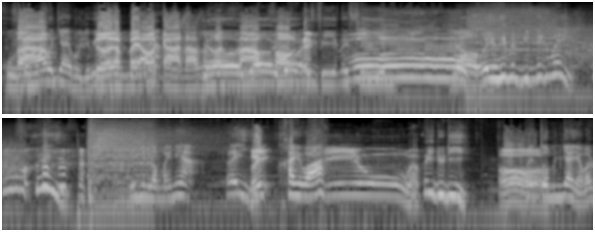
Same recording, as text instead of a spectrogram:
หูตัวสามมันโคตรใหญ่ผมจะวิ่งเดินกันทัไปอวกาศนะครับทุกคนโยสามโยสองโยหนึ่งไอ้ฟิล์มไอ้ฟิล์มโยเฮ้ยเฮ้ยมันบินได้ด้วยเฮ้ยได้ยินเราไหมเนี่ยเฮ้ยเฮ้ยใครวะจิวแบบเฮ้ยดูดิ โอ้เฮ้ยตัวมันใหญ่อย่างว่า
